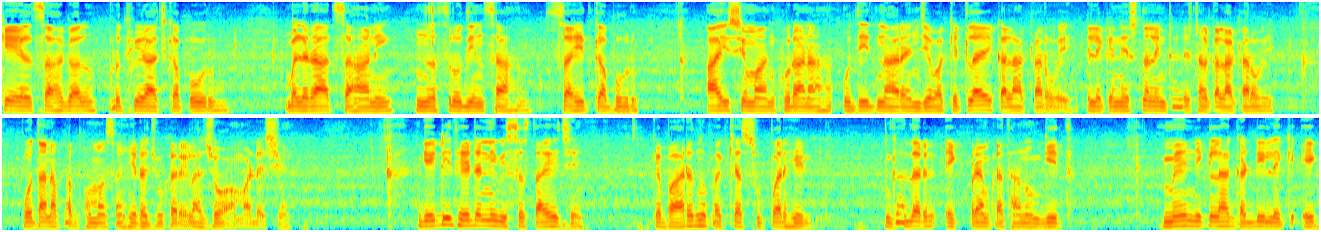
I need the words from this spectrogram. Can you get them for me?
K L Saigal Prithviraj Kapoor Balraj Sahni Naseeruddin Shah Shahid Kapoor Ayushmann ખુરાના ઉદિત નારાયણ જેવા કેટલાય કલાકારોએ એટલે કે નેશનલ ઇન્ટરનેશનલ કલાકારોએ પોતાના પરફોર્મન્સ અહીં રજૂ કરેલા જોવા મળે છે. ગેટી થિયેટરની વિશેષતા એ છે કે ભારતનું પ્રખ્યાત સુપરહિટ ગદર એક પ્રેમ કથાનું ગીત. મેં નીકળા ગડ્ડી લેકે એક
